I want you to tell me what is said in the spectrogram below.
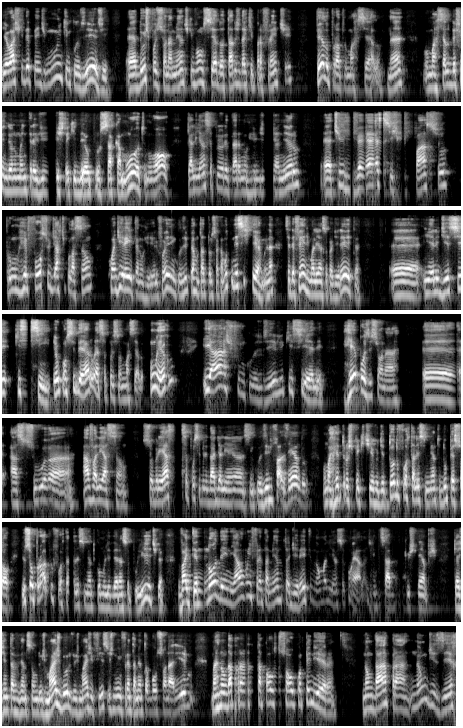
E eu acho que depende muito, inclusive, é, dos posicionamentos que vão ser adotados daqui para frente pelo próprio Marcelo, né? O Marcelo defendeu numa entrevista que deu para o Sakamoto, no UOL, que a aliança prioritária no Rio de Janeiro é, tivesse espaço para um reforço de articulação com a direita no Rio. Ele foi, inclusive, perguntado pelo Sakamoto nesses termos, né? Você defende uma aliança com a direita? É, e ele disse que sim. Eu considero essa posição do Marcelo um erro e acho, inclusive, que se ele reposicionar é, a sua avaliação sobre essa possibilidade de aliança, inclusive fazendo uma retrospectiva de todo o fortalecimento do pessoal e o seu próprio fortalecimento como liderança política, vai ter no DNA um enfrentamento à direita e não uma aliança com ela. A gente sabe que os tempos que a gente está vivendo são dos mais duros, dos mais difíceis no enfrentamento ao bolsonarismo, mas não dá para tapar o sol com a peneira. Não dá para não dizer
